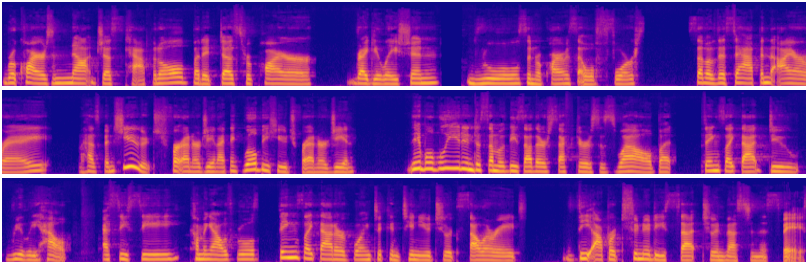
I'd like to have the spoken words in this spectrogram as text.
requires not just capital, but it does require regulation, rules, and requirements that will force some of this to happen. The IRA has been huge for energy, and I think will be huge for energy. And they will bleed into some of these other sectors as well. But things like that do really help. SEC coming out with rules, things like that are going to continue to accelerate the opportunity set to invest in this space.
